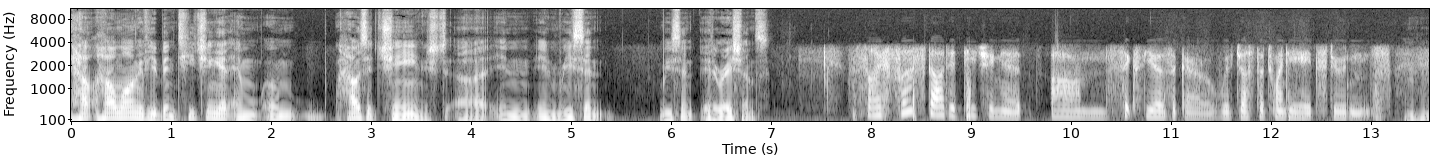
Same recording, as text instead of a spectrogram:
how how long have you been teaching it, and um, how has it changed uh, in in recent recent iterations? So I first started teaching it um, six years ago with just the 28 students, mm-hmm.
